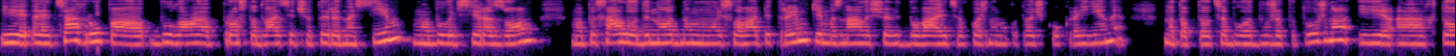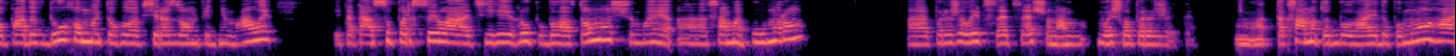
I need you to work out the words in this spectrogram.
І ця група була просто 24 на 7. Ми були всі разом. Ми писали один одному і слова підтримки. Ми знали, що відбувається в кожному куточку України. Ну тобто, це було дуже потужно. І е, хто падав духом, ми того всі разом піднімали. І така суперсила цієї групи була в тому, що ми е, саме гумором е, пережили все це, що нам вийшло пережити. От. Так само тут була і допомога,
